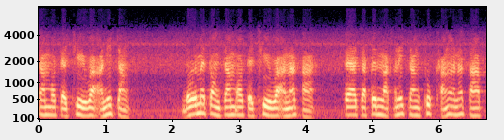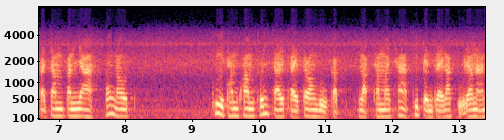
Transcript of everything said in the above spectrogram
จำเอาแต่ชื่อว่าอนิจจัง โดยไม่ต้องจำเอาแต่ชื่อว่าอนัตตา แต่จะเป็นหลักอนิจจังทุกขังอนัตตาประจำปัญญาของเราที่ทำความสนใจใส่ตรองดูกับหลักธรรมชาติที่เป็นไตรลักษณ์อยู่แล้วนั้น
